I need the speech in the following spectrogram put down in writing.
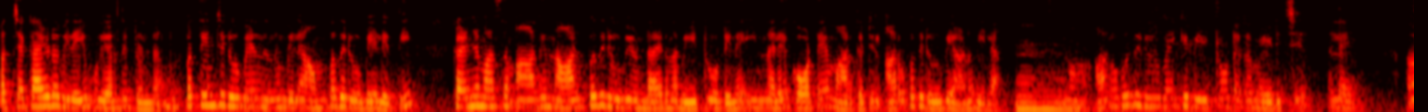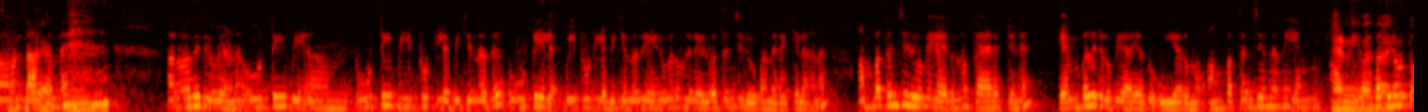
പച്ചക്കായുടെ വിലയും ഉയർന്നിട്ടുണ്ട്. മുപ്പത്തിയഞ്ച് രൂപയിൽ നിന്നും വില അമ്പത് രൂപയിലെത്തി. കഴിഞ്ഞ മാസം ആദ്യം നാൽപ്പത് രൂപയുണ്ടായിരുന്ന ബീട്രൂട്ടിന് ഇന്നലെ കോട്ടയം മാർക്കറ്റിൽ അറുപത് രൂപയാണ് വില. അറുപത് രൂപയ്ക്ക് ബീട്രൂട്ടൊക്കെ മേടിച്ച് അല്ലേ? ഉണ്ടാക്കുന്ന. അറുപത് രൂപയാണ്. ഊട്ടി ഊട്ടി ബീട്രൂട്ട് ലഭിക്കുന്നത് ഊട്ടിയിൽ ബീട്രൂട്ട് ലഭിക്കുന്നത് എഴുപത് മുതൽ എഴുപത്തഞ്ച് രൂപ നിരക്കിലാണ്. അമ്പത്തഞ്ച് രൂപയായിരുന്നു ക്യാരറ്റിന് എൺപത് രൂപയായി അത് ഉയർന്നു. അമ്പത്തഞ്ചിൽ നിന്ന് എൺപതിലോട്ട്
